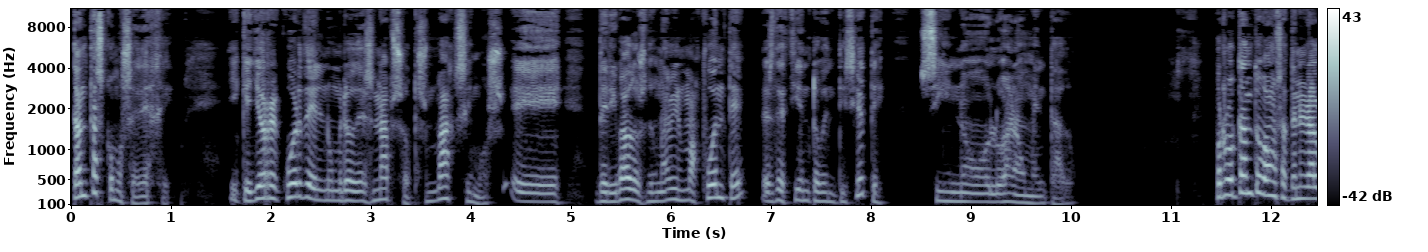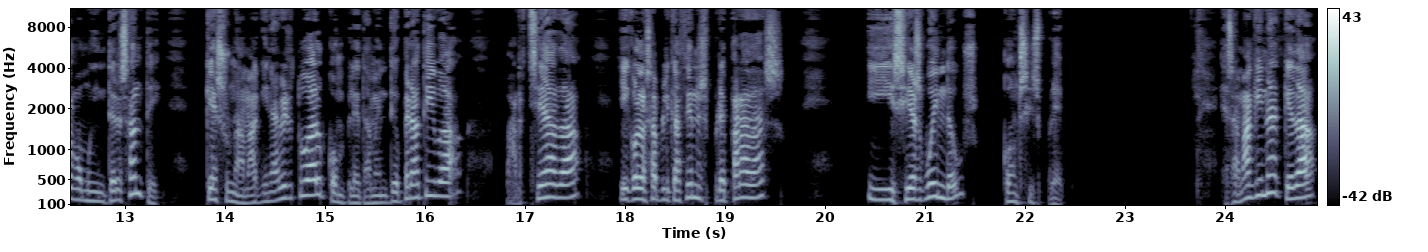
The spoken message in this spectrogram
tantas como se deje, y que yo recuerde el número de snapshots máximos eh, derivados de una misma fuente es de 127, si no lo han aumentado. Por lo tanto, vamos a tener algo muy interesante, que es una máquina virtual completamente operativa, parcheada y con las aplicaciones preparadas, y si es Windows, con SysPrep. Esa máquina queda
